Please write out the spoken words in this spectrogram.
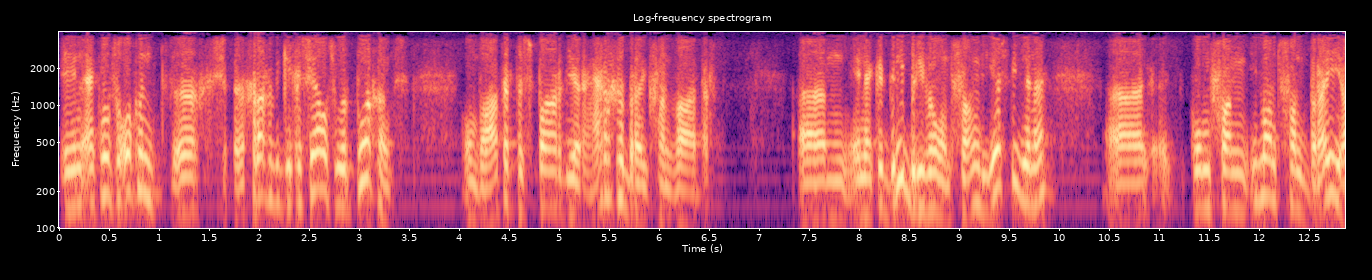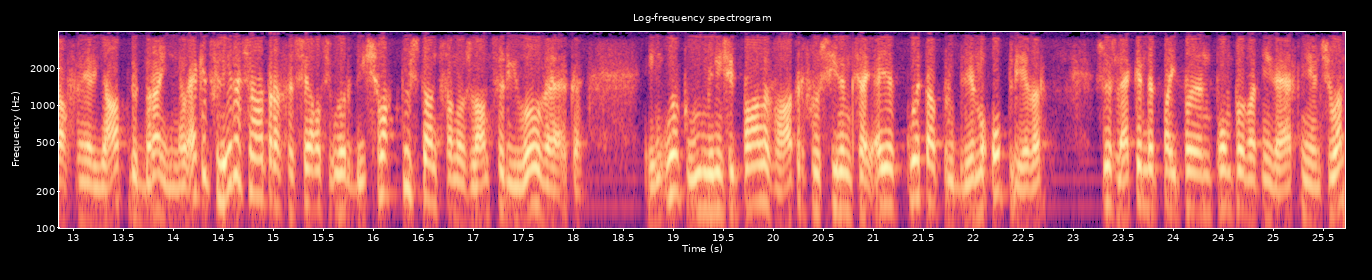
en ek wil vanoggend uh, graag 'n bietjie gesels oor pogings om water te spaar deur hergebruik van water. Ehm um, en ek het drie briewe ontvang. Die eerste ene uh kom van iemand van Brei af, meneer Jaap de Bruin. Nou ek het verlede Saterdag gesels oor die swak toestand van ons land se rioolwerke en ook hoe munisipale watervoorsiening sy eie kwota probleme oplewer soos lekkende pype en pompe wat nie werk nie en so.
